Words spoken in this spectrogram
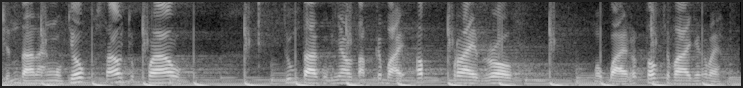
Chỉnh tạ nặng một chút 60 phao. Chúng ta cùng nhau tập cái bài upright row Một bài rất tốt cho vai nha các bạn.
